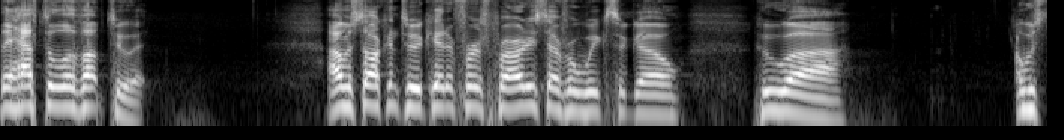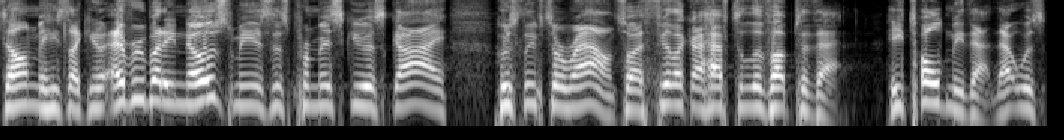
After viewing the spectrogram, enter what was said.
they have to live up to it. I was talking to a kid at First Priority several weeks ago who uh, was telling me, he's like, you know, everybody knows me as this promiscuous guy who sleeps around, so I feel like I have to live up to that. He told me that. That was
